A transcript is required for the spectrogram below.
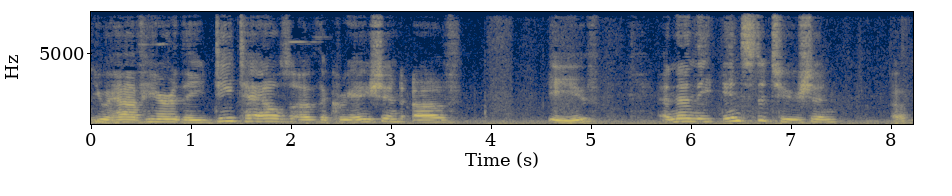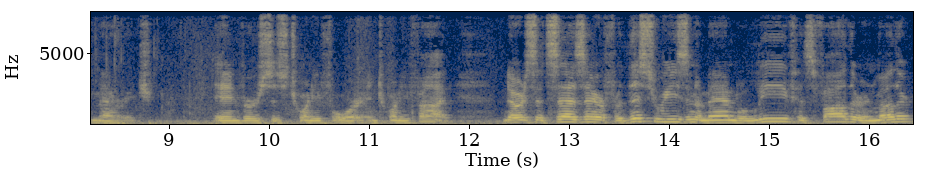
you have here the details of the creation of Eve and then the institution of marriage in verses 24 and 25. Notice it says there, for this reason a man will leave his father and mother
